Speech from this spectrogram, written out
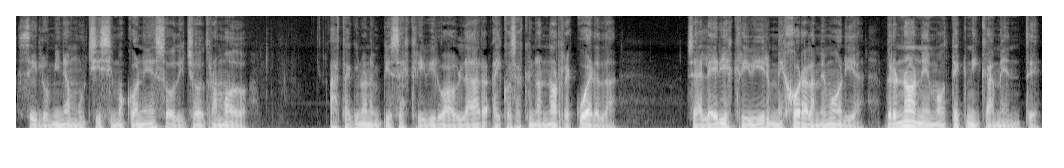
se ilumina muchísimo con eso, o dicho de otro modo, hasta que uno no empieza a escribir o a hablar, hay cosas que uno no recuerda. O sea, leer y escribir mejora la memoria, pero no mnemotécnicamente,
